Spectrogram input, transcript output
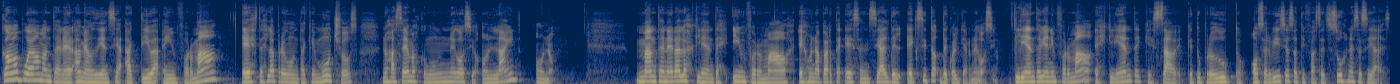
¿Cómo puedo mantener a mi audiencia activa e informada? Esta es la pregunta que muchos nos hacemos con un negocio online o no. Mantener a los clientes informados es una parte esencial del éxito de cualquier negocio. Cliente bien informado es cliente que sabe que tu producto o servicio satisface sus necesidades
